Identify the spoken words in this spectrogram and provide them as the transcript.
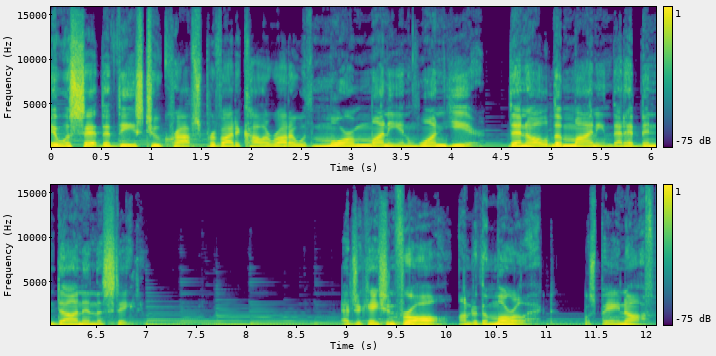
It was said that these two crops provided Colorado with more money in one year than all of the mining that had been done in the state. Education for all under the Morrill Act was paying off.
